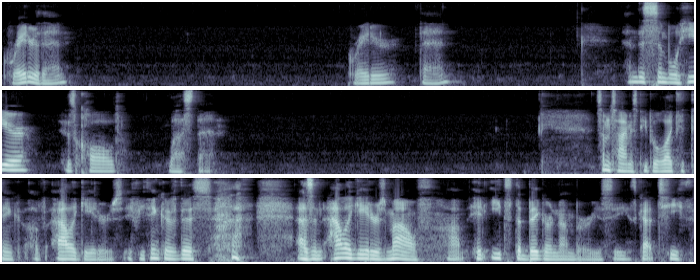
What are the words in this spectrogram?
greater than, greater than, and this symbol here is called less than. Sometimes people like to think of alligators. If you think of this as an alligator's mouth, um, it eats the bigger number, you see. It's got teeth,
